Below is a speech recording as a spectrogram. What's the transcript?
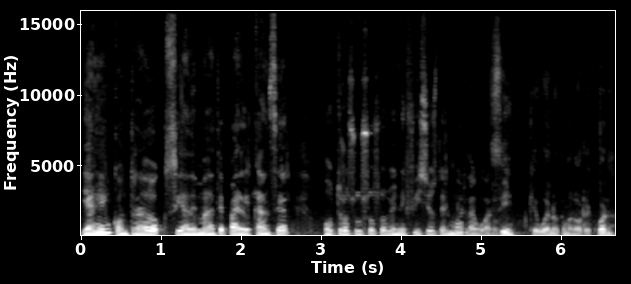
¿Y han encontrado si además de para el cáncer, otros usos o beneficios del muérdago? Sí, qué bueno que me lo recuerda.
